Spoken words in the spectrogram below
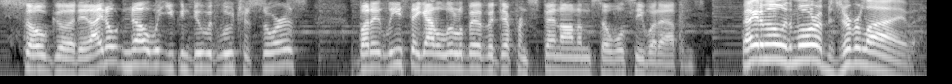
so good, and I don't know what you can do with Luchasaurus, but at least they got a little bit of a different spin on him, so we'll see what happens. Back in a moment with more Observer Live.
